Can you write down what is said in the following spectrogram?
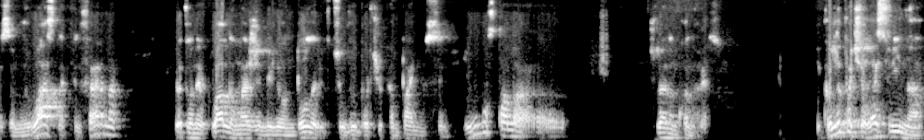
землевласник, він фермер. От вони вклали майже мільйон доларів в цю виборчу кампанію самі. І вона стала е, членом Конгресу. І коли почалась війна,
